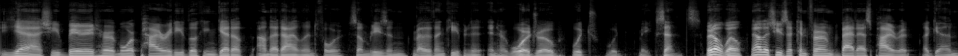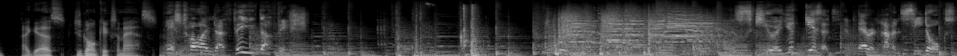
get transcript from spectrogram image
Yeah, she buried her more piratey looking getup on that island for some reason, rather than keeping it in her wardrobe, which would make sense. But oh well, now that she's a confirmed badass pirate, again, I guess, she's gonna kick some ass. It's time to feed the fish. Skewer your gizzards, you parent-loving sea dogs.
